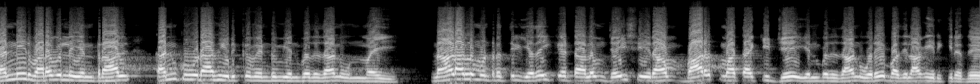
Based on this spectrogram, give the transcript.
கண்ணீர் வரவில்லை என்றால் கண் கூடாக இருக்க வேண்டும் என்பதுதான் உண்மை. நாடாளுமன்றத்தில் எதை கேட்டாலும் ஜெய் ஸ்ரீராம் பாரத் மாதா கி ஜெய் என்பதுதான் ஒரே பதிலாக இருக்கிறது.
